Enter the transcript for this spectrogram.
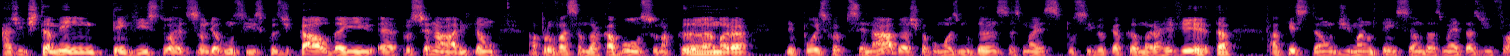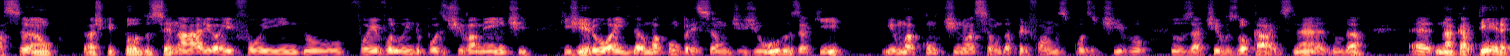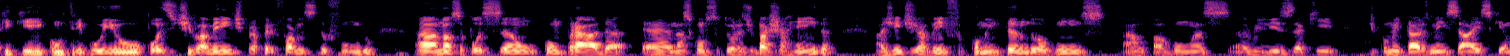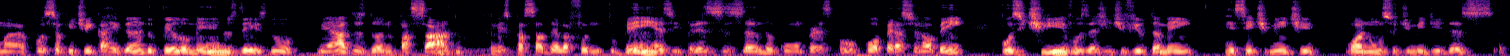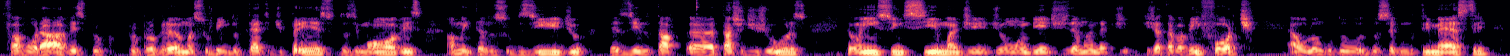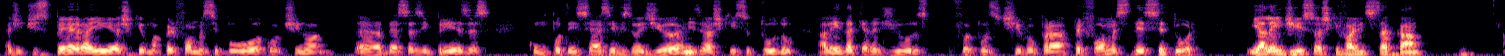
A gente também tem visto a redução de alguns riscos de cauda é, para o cenário. Então, aprovação do arcabouço na Câmara, depois foi para o Senado, acho que algumas mudanças, mas possível que a Câmara reverta a questão de manutenção das metas de inflação. Então, acho que todo o cenário aí foi indo, foi evoluindo positivamente, que gerou ainda uma compressão de juros aqui e uma continuação da performance positiva dos ativos locais, né, Duda? É, na carteira, o que, que contribuiu positivamente para a performance do fundo? A nossa posição comprada é, nas construtoras de baixa renda, a gente já vem comentando alguns, algumas eh, releases aqui de comentários mensais, que é uma posição que a gente vem carregando pelo menos desde o meados do ano passado. No mês passado ela foi muito bem, as empresas andam com o operacional bem positivos. A gente viu também recentemente o anúncio de medidas favoráveis para o pro programa, subindo o teto de preço dos imóveis, aumentando o subsídio, reduzindo ta, uh, taxa de juros. Então, isso em cima de, de um ambiente de demanda que, que já estava bem forte ao longo do, do, segundo trimestre. A gente espera aí, acho que uma performance boa, contínua uh, dessas empresas, com potenciais revisões de earnings. Eu acho que isso tudo, além da queda de juros, foi positivo para a performance desse setor. E além disso, acho que vale destacar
